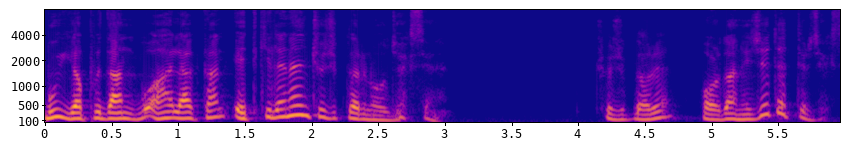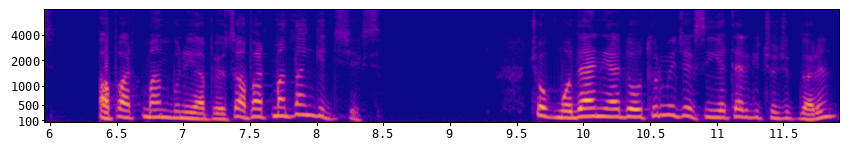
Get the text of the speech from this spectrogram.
bu yapıdan, bu ahlaktan etkilenen çocukların olacak senin. Çocukları oradan hicret ettireceksin. Apartman bunu yapıyorsa apartmandan gideceksin. Çok modern yerde oturmayacaksın. Yeter ki çocukların,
